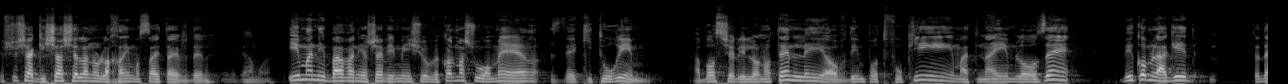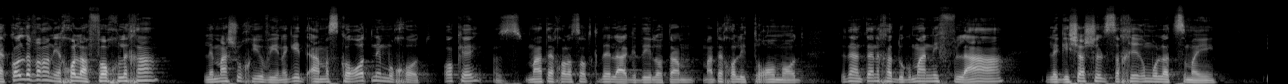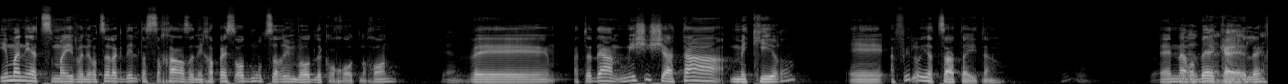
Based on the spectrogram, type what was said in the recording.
אני חושב שהגישה שלנו לחיים עושה את ההבדל. לגמרי. אם אני בא ואני יושב עם מישהו, וכל מה שהוא אומר זה קיטורים. הבוס שלי לא נותן לי, העובדים פה דפוקים, התנאים לא זה. במקום להגיד, אתה יודע, כל דבר אני יכול להפוך לך למשהו חיובי. נגיד, המשכורות נמוכות, אוקיי, אז מה אתה יכול לעשות כדי להגדיל אותן? מה אתה יכול לתרום עוד? אתה יודע, אני אתן לך דוגמה נפלאה לגישה של שכיר מול עצמאי. אם אני עצמאי ואני רוצה להגדיל את השכר, אז אני אחפש עוד מוצרים ועוד לקוחות, נכון? כן. ואתה יודע, מישהי שאתה מכיר, אה, אפילו יצאת איתה. אין להיות הרבה. כאלה.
